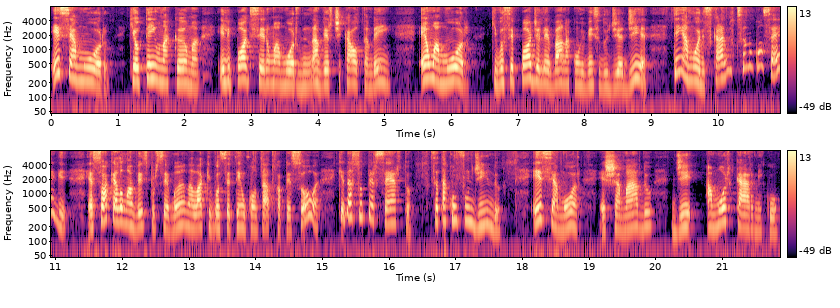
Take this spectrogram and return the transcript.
Esse amor que eu tenho na cama, ele pode ser um amor na vertical também? É um amor que você pode levar na convivência do dia a dia? Tem amores kármicos que você não consegue. É só aquela uma vez por semana lá que você tem o um contato com a pessoa que dá super certo. Você está confundindo. Esse amor é chamado de amor kármico.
